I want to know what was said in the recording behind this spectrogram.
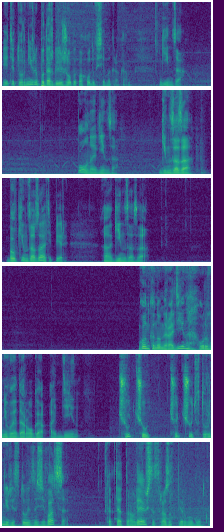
Эти турниры подожгли жопы походу всем игрокам. Гинза. Полная гинза. Гинзаза. Был Кинзаза, а теперь а, Гинзаза. Гонка номер один, уровневая дорога один. Чуть-чуть, чуть-чуть в турнире стоит зазеваться, как ты отправляешься сразу в первую гонку.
